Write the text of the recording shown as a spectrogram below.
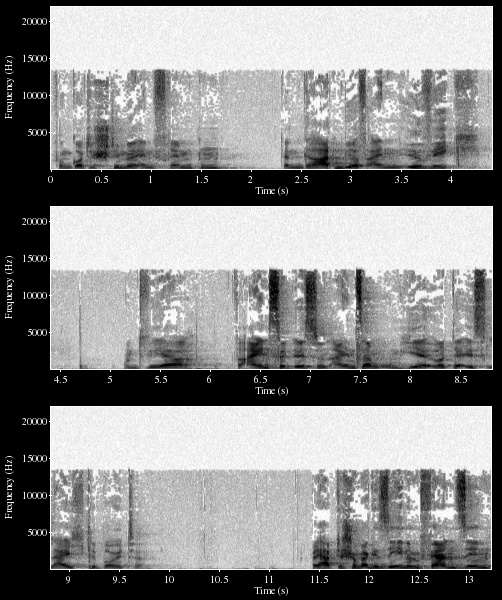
von Gottes Stimme entfremden, dann geraten wir auf einen Irrweg und wer vereinzelt ist und einsam umherirrt, der ist leichte Beute. Weil ihr habt ja schon mal gesehen im Fernsehen,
